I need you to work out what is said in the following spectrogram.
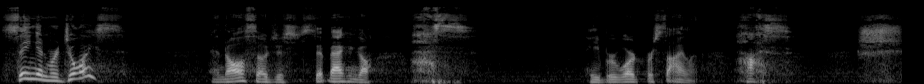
Sing and rejoice. And also just sit back and go, Has. Hebrew word for silent. Has. Shh.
